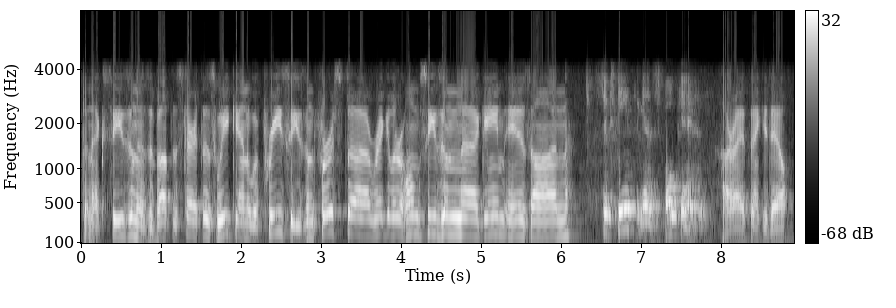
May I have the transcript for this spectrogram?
The next season is about to start this weekend with preseason. First uh, regular home season uh, game is on 16th against Spokane. All right. Thank you, Dale.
